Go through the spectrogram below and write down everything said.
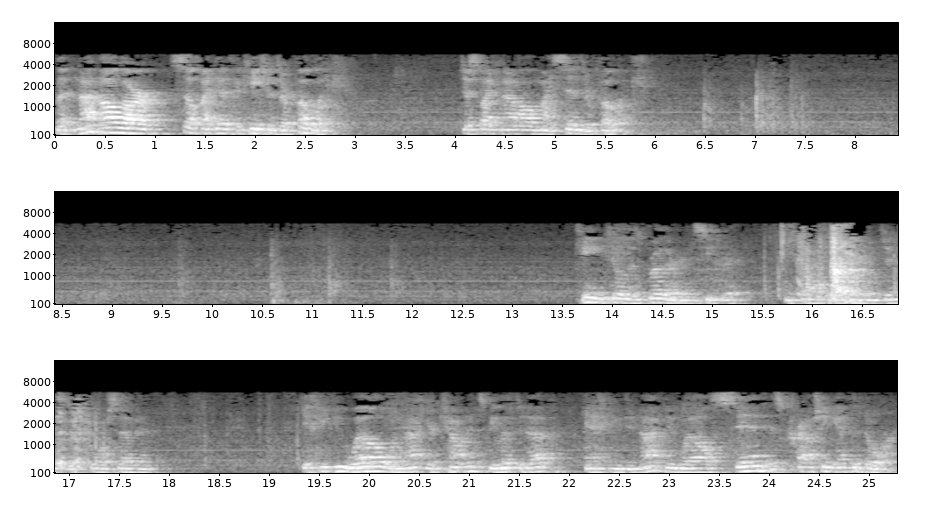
But not all our self identifications are public, just like not all my sins are public. Cain killed his brother in secret. In Genesis 4 7. If you do well, will not your countenance be lifted up? And if you do not do well, sin is crouching at the door.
